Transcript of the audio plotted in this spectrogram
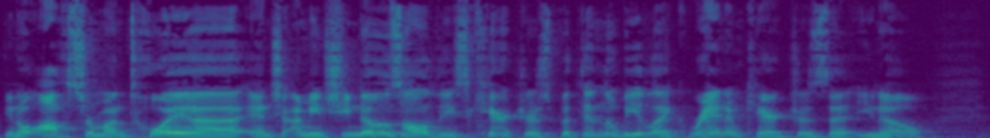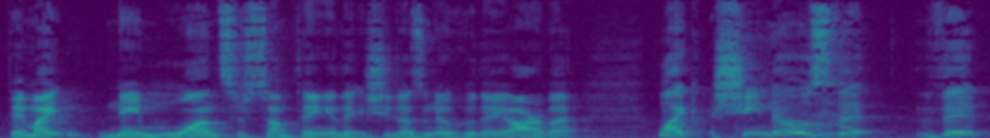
you know Officer Montoya, and she, I mean, she knows all these characters. But then there'll be like random characters that you know they might name once or something, and that she doesn't know who they are. But like she knows that that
